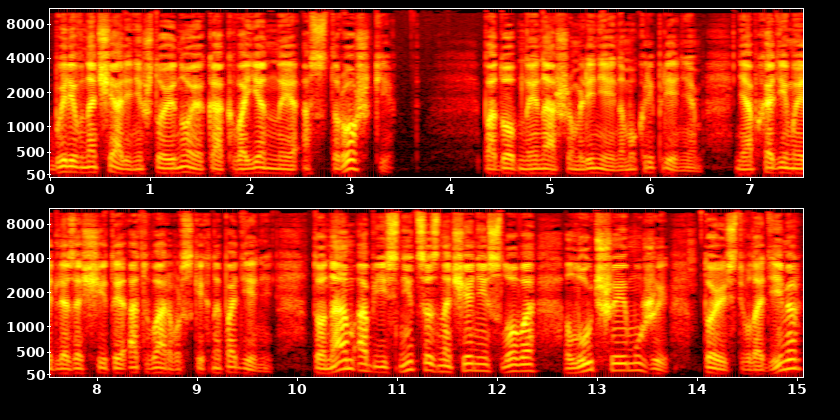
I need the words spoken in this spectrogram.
были вначале не что иное, как военные острожки, подобные нашим линейным укреплениям, необходимые для защиты от варварских нападений, то нам объяснится значение слова «лучшие мужи», то есть Владимир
